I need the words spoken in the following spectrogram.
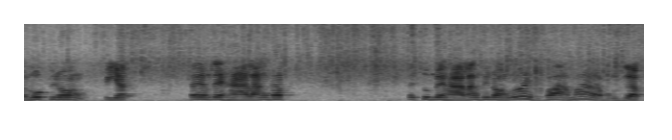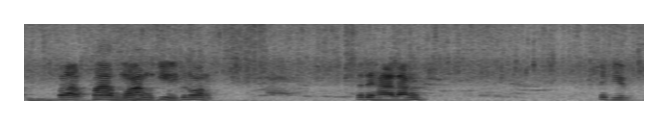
สรุปพี่น้องเปียกได้ได้หาหลังครับได้ตุ้มได้หาหลังพี่น้องเอ้ยฟ้ามากผมเกือบฟ้าฟ้าหัวเมื่อกี้นี่พี่น้องได้ได้หาหลังได้ที่พ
